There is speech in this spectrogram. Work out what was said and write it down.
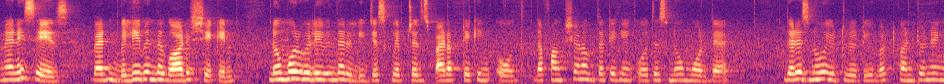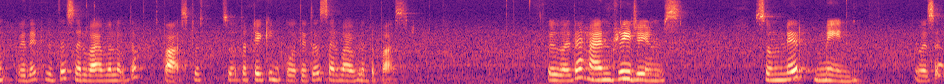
Many says, when belief in the God is shaken, no more believe in the religious scripture in spite of taking oath. The function of the taking oath is no more there. There is no utility but continuing with it with the survival of the past. So the taking oath is the survival of the past. So by the Henry James Sumner Maine. He was a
